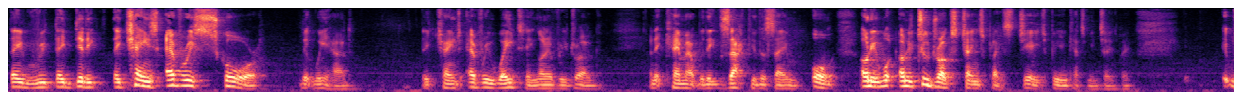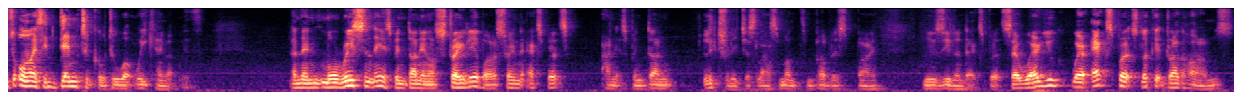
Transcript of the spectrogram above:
They, re- they did it, they changed every score that we had. They changed every weighting on every drug and it came out with exactly the same. Or only only two drugs changed place: GHB and ketamine changed place. It was almost identical to what we came up with. And then more recently, it's been done in Australia by Australian experts, and it's been done literally just last month and published by New Zealand experts. So where you where experts look at drug harms,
